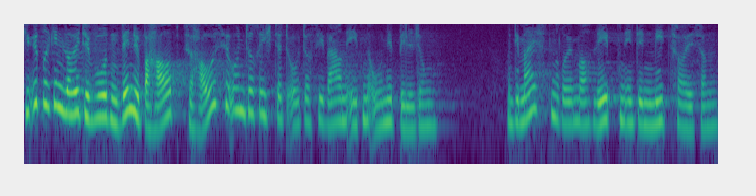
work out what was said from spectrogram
Die übrigen Leute wurden, wenn überhaupt, zu Hause unterrichtet oder sie waren eben ohne Bildung. Und die meisten Römer lebten in den Mietshäusern,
